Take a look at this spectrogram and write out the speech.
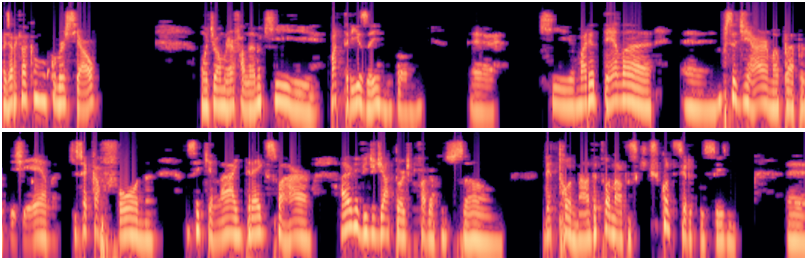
Mas era aquela comercial onde uma mulher falando que. Uma atriz aí, é, que o marido dela é, não precisa de arma para proteger ela, que isso é cafona, não sei o que lá, entregue sua arma. Aí eu vi vídeo de ator tipo Fábio Assunção, detonado, detonados. O que, que aconteceu com vocês, mano? É,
